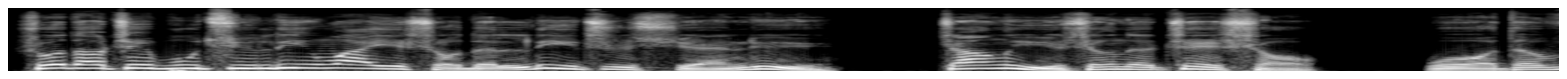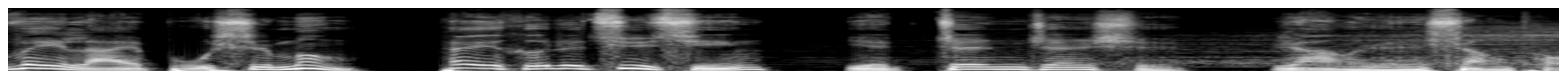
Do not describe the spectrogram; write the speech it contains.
说到这部剧另外一首的励志旋律，张雨生的这首。我的未来不是梦，配合着剧情也真真是让人上头。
